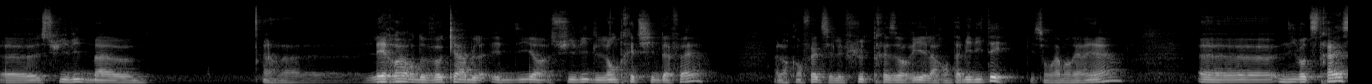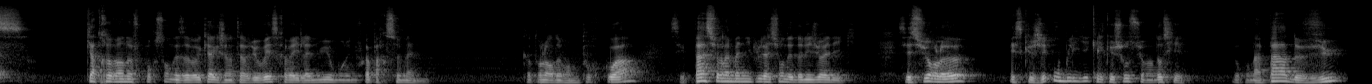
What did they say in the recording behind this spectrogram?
euh, suivi de ma... Euh, l'erreur de vocable est de dire suivi de l'entrée de chiffre d'affaires alors qu'en fait, c'est les flux de trésorerie et la rentabilité qui sont vraiment derrière. Euh, niveau de stress, 89% des avocats que j'ai interviewés se réveillent la nuit au moins une fois par semaine. Quand on leur demande pourquoi, c'est pas sur la manipulation des données juridiques, c'est sur le est-ce que j'ai oublié quelque chose sur un dossier? Donc on n'a pas de vue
